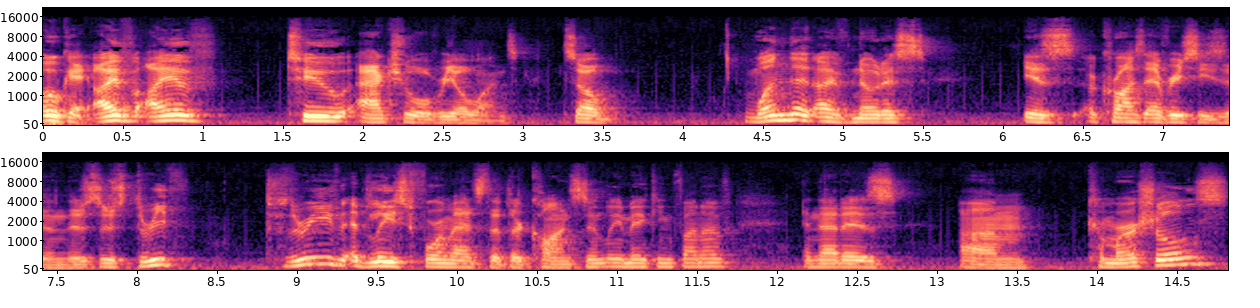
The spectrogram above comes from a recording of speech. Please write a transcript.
okay. I've I have two actual real ones. So one that I've noticed is across every season. There's there's three three at least formats that they're constantly making fun of, and that is um, commercials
